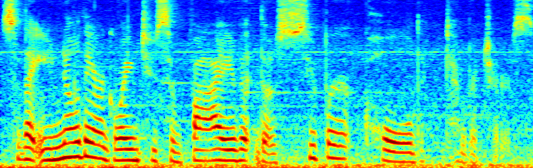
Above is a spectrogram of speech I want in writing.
so that you know they are going to survive those super cold temperatures.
